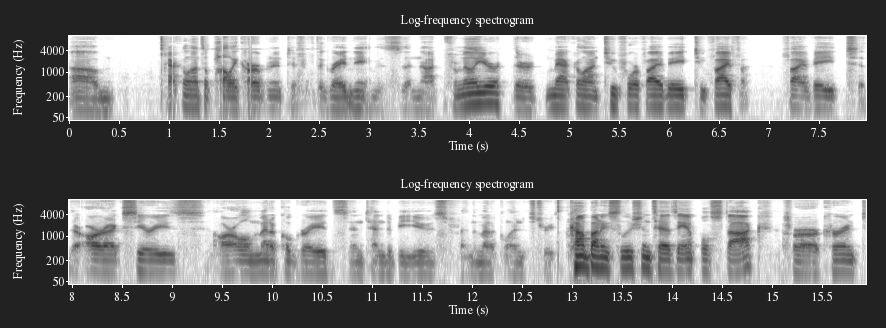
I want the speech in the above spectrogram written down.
Um, Makrolon's a polycarbonate. If the grade name is not familiar, they're Macrolon 2458, 255 Five their RX series are all medical grades and tend to be used in the medical industry. Compounding Solutions has ample stock for our current,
